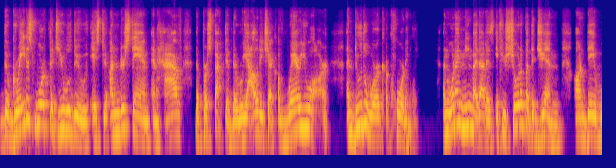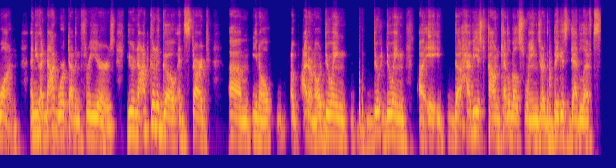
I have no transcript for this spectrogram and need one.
The greatest work that you will do is to understand and have the perspective, the reality check of where you are and do the work accordingly. And what I mean by that is if you showed up at the gym on day one and you had not worked out in three years, you're not going to go and start um, you know, uh, I don't know, doing do, doing uh, a, the heaviest pound kettlebell swings or the biggest deadlifts,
